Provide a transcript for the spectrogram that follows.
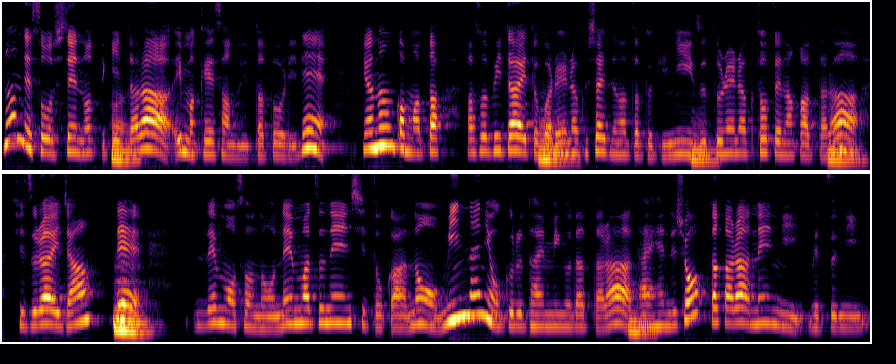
なんでそうしてんのって聞いたら、今、ケイさんの言った通りで、い。や、なんかまた遊びたいとかうん。連絡したいってなった時に、うん。ずっと連絡取ってなかったうん。ら、しづらいじゃん？で、でもその年末年始とかのみんなに送るタイミングだったらうん大変でしょ、だから年に別に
